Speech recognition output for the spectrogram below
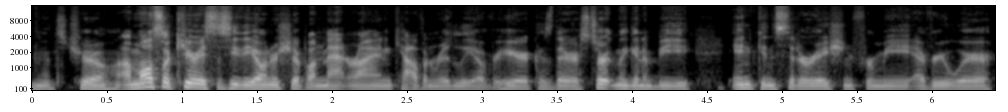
That's true. I'm also curious to see the ownership on Matt Ryan, Calvin Ridley over here because they're certainly going to be in consideration for me everywhere.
